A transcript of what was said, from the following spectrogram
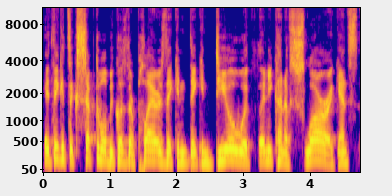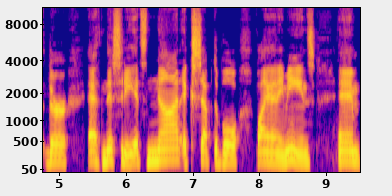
they think it's acceptable because they're players they can they can deal with any kind of slur against their ethnicity. It's not acceptable by any means, and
